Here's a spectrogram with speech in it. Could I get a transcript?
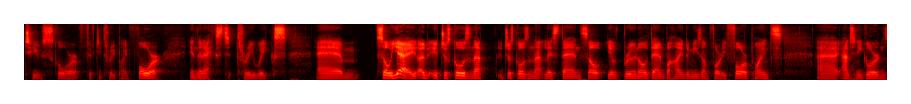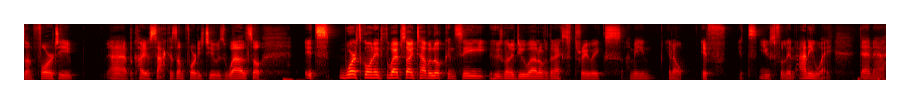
to score 53.4 in the next three weeks. Um, so yeah, it, it, just goes in that it just goes in that list then. So you have Bruno then behind him, he's on 44 points. Uh, Anthony Gordon's on 40. Uh, Bukayo Saka's on 42 as well. So it's worth going into the website to have a look and see who's going to do well over the next three weeks. I mean, you know, if it's useful in any way, then uh,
